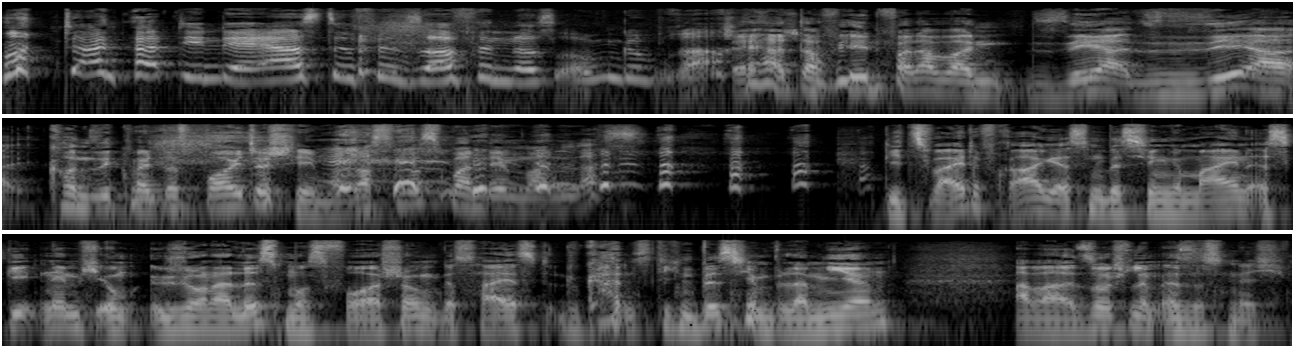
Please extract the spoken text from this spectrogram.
Und dann hat ihn der erste Phesophenos umgebracht. Er hat auf jeden Fall aber ein sehr, sehr konsequentes Beuteschema. Das muss man dem Mann lassen. Die zweite Frage ist ein bisschen gemein. Es geht nämlich um Journalismusforschung. Das heißt, du kannst dich ein bisschen blamieren, aber so schlimm ist es nicht.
